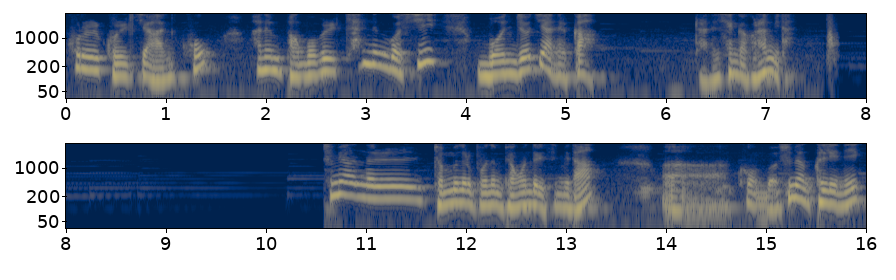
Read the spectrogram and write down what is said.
코를 골지 않고 하는 방법을 찾는 것이 먼저지 않을까 라는 생각을 합니다. 수면을 전문으로 보는 병원들이 있습니다. 어, 뭐 수면 클리닉,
